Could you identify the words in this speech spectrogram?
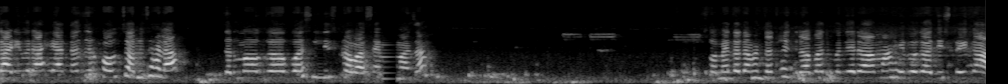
गाडीवर आहे. आता जर पाऊस चालू झाला तर मग बसनीच प्रवास आहे माझा. सोम्या दादा म्हणतात हैदराबादमध्ये राम आहे बघा दिसतोय का?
